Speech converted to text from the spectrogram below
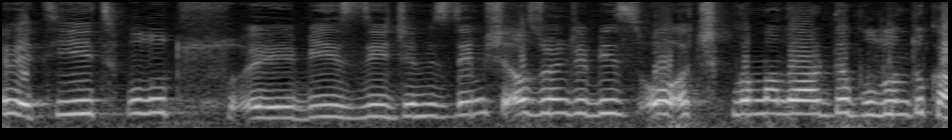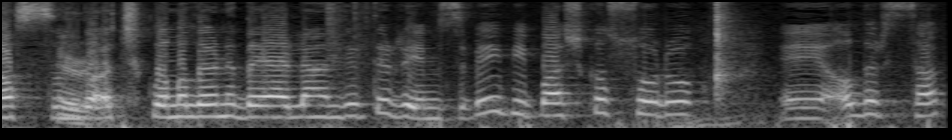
Evet Yiğit Bulut e, bir izleyicimiz demiş. Az önce biz o açıklamalarda bulunduk aslında. Evet. Açıklamalarını değerlendirdi Remzi Bey. Bir başka soru e, alırsak.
